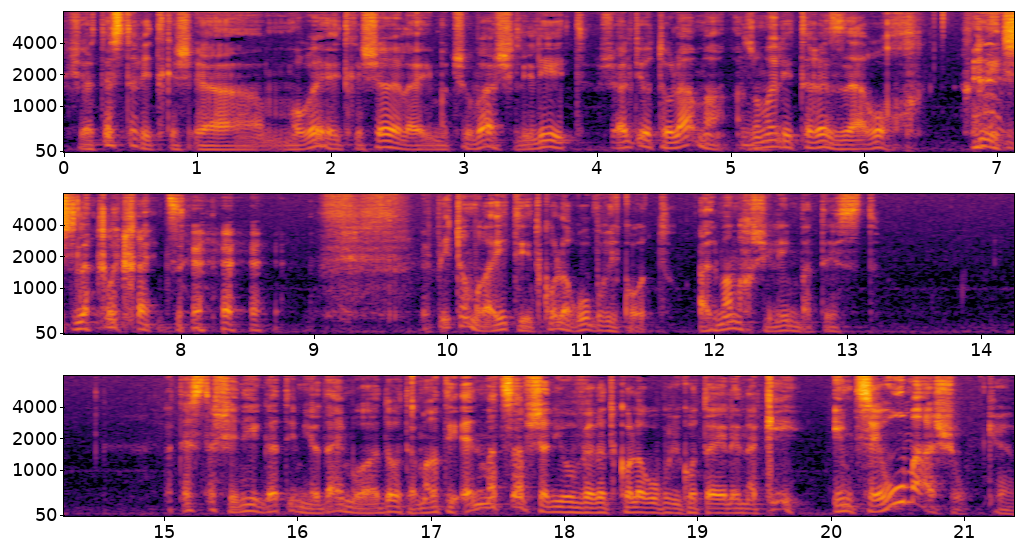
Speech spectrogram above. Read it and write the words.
כשהטסטר התקשר, המורה התקשר אליי עם התשובה השלילית, שאלתי אותו למה, אז הוא אומר לי, תראה, זה ארוך, אני אשלח לך את זה. ופתאום ראיתי את כל הרובריקות, על מה מכשילים בטסט. לטסט השני הגעתי עם ידיים רועדות, אמרתי, אין מצב שאני עובר את כל הרובריקות האלה נקי, ימצאו משהו. כן.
